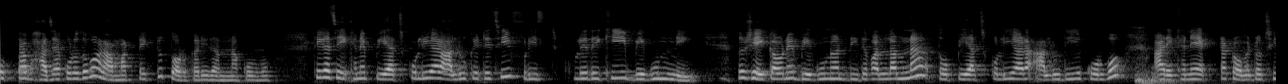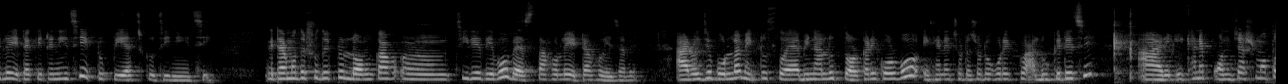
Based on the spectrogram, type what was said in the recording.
ওরটা ভাজা করে দেবো, আর আমারটা একটু তরকারি রান্না করব। ঠিক আছে, এখানে পেঁয়াজ কলি আর আলু কেটেছি, ফ্রিজ খুলে দেখি বেগুন নেই। তো সেই কারণে বেগুন আর দিতে পারলাম না, তো পেঁয়াজ কলি আর আলু দিয়ে করব। আর এখানে একটা টমেটো ছিল, এটা কেটে নিয়েছি, একটু পেঁয়াজ কুচি নিয়েছি। এটার মধ্যে শুধু একটু লঙ্কা চিড়ে দেবো, ব্যাস, তাহলে এটা হয়ে যাবে। আর ওই যে বললাম, একটু সয়াবিন আলুর তরকারি করব। এখানে ছোট ছোট করে একটু আলু কেটেছি। আর এখানে পঞ্চাশ মতো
